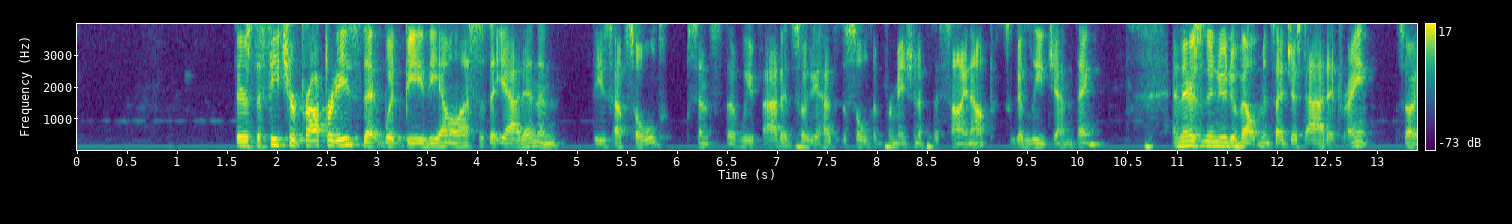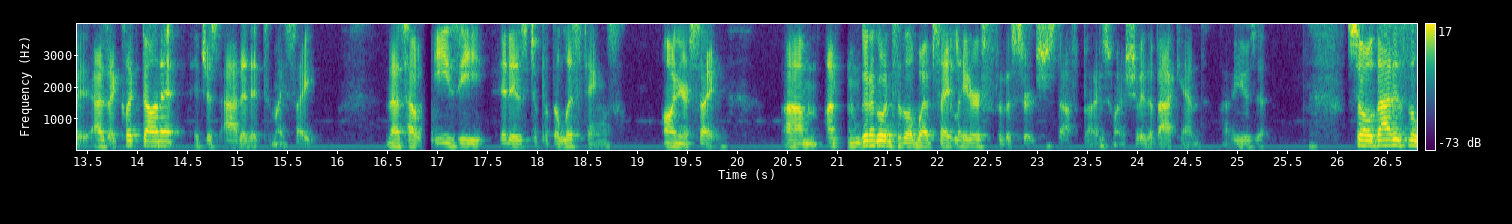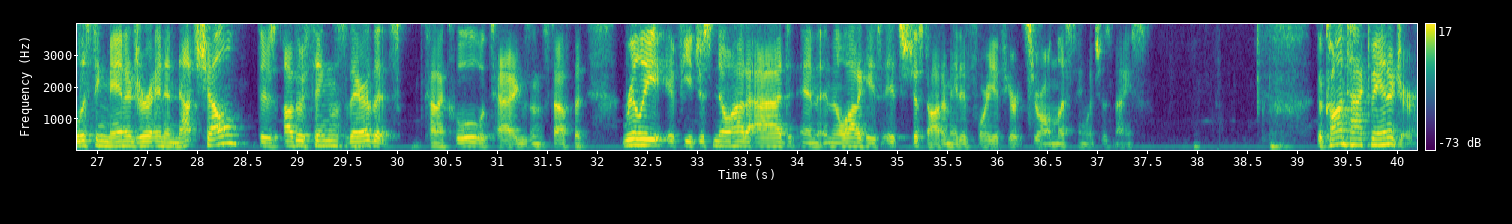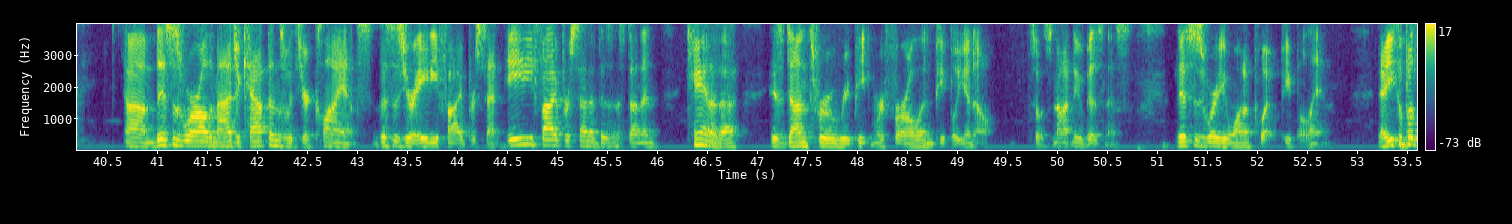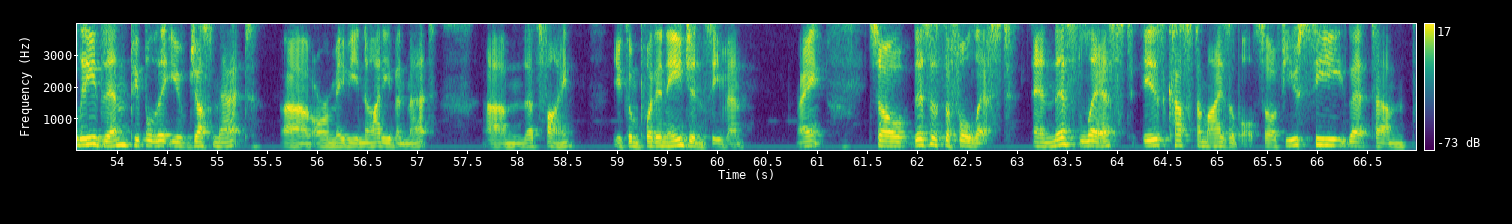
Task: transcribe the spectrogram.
There's the feature properties that would be the MLSs that you add in, and these have sold since that we've added. So it has the sold information if they sign up. It's a good lead gen thing. And there's the new developments I just added, right? So as I clicked on it, it just added it to my site. That's how easy it is to put the listings on your site. Um, I'm going to go into the website later for the search stuff, but I just want to show you the back end, how to use it. So that is the listing manager in a nutshell. There's other things there that's kind of cool with tags and stuff, but really, if you just know how to add, and in a lot of cases, it's just automated for you if you're it's your own listing, which is nice. The contact manager. Um, this is where all the magic happens with your clients. This is your 85%. 85% of business done in Canada is done through repeat and referral and people you know. So it's not new business. This is where you want to put people in. Now you can put leads in, people that you've just met, uh, or maybe not even met, um, that's fine. You can put in agents even, right? So this is the full list, and this list is customizable. So if you see that, um,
